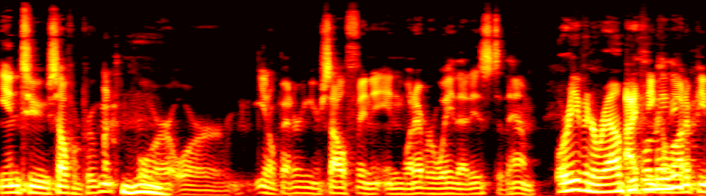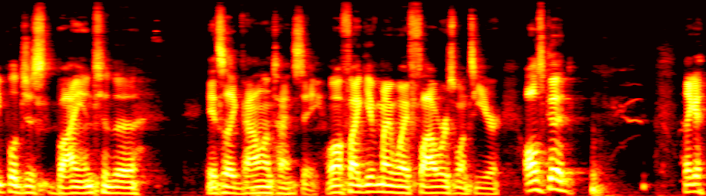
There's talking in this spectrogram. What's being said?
into self-improvement Mhm. or or you know bettering yourself in in whatever way that is to them Or even around people. i think maybe? a lot of people just buy into the it's like valentine's day well if i give my wife flowers once a year all's good like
